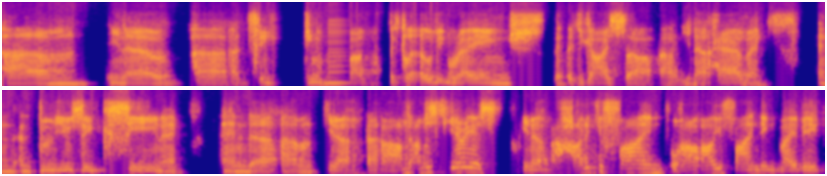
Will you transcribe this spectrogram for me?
Um, you know, uh, think about the clothing range that, that you guys uh, uh, you know have and and and the music scene and and uh, um, you know uh, I'm, I'm just curious you know how did you find or how are you finding maybe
